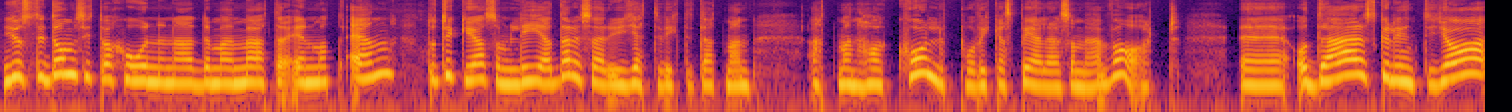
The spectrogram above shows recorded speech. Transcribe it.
just i de situationerna där man möter en mot en, då tycker jag som ledare så är det jätteviktigt att man, att man har koll på vilka spelare som är vart. Eh, och där skulle inte jag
